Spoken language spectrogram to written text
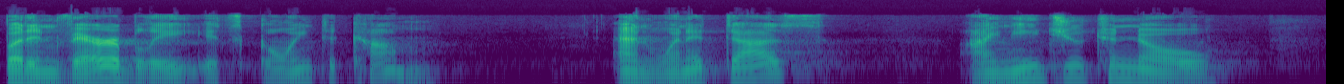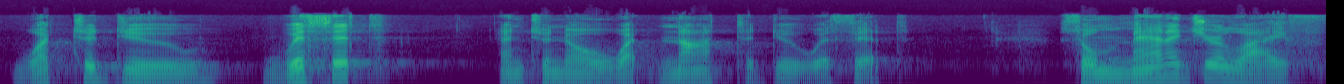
But invariably, it's going to come. And when it does, I need you to know what to do with it and to know what not to do with it. So manage your life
